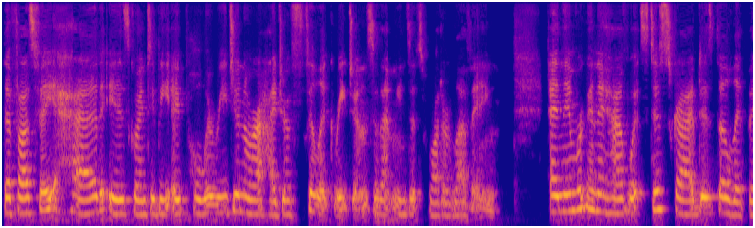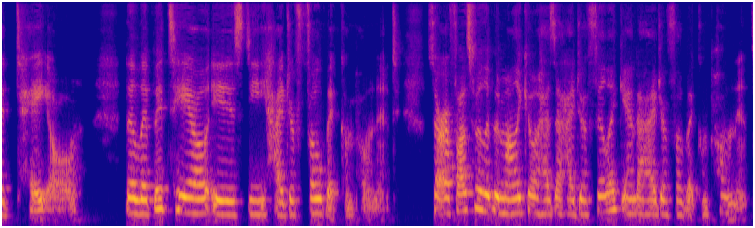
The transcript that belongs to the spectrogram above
The phosphate head is going to be a polar region or a hydrophilic region, so that means it's water loving. And then we're going to have what's described as the lipid tail. The lipid tail is the hydrophobic component. So our phospholipid molecule has a hydrophilic and a hydrophobic component.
